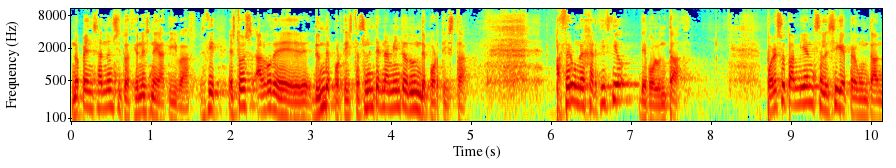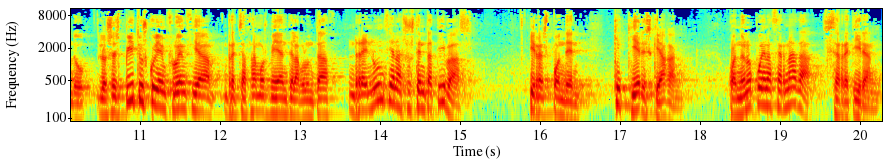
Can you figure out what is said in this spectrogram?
no pensando en situaciones negativas. Es decir, esto es algo de, un deportista, es el entrenamiento de un deportista. Hacer un ejercicio de voluntad. Por eso también se le sigue preguntando, ¿los espíritus cuya influencia rechazamos mediante la voluntad renuncian a sus tentativas? Y responden, ¿qué quieres que hagan? Cuando no pueden hacer nada, se retiran.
